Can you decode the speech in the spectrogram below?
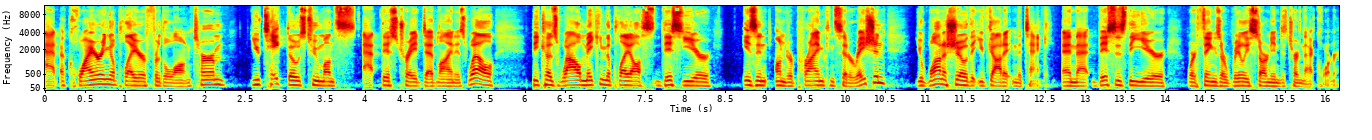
at acquiring a player for the long term, you take those two months at this trade deadline as well, because while making the playoffs this year isn't under prime consideration, you want to show that you've got it in the tank and that this is the year where things are really starting to turn that corner.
